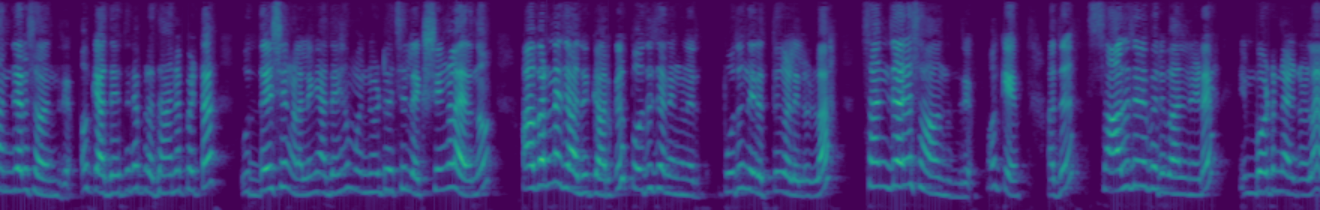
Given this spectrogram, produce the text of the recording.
സഞ്ചാര സ്വാതന്ത്ര്യം. ഓക്കെ അദ്ദേഹത്തിന്റെ പ്രധാനപ്പെട്ട ഉദ്ദേശങ്ങൾ അല്ലെങ്കിൽ അദ്ദേഹം മുന്നോട്ട് വെച്ച ലക്ഷ്യങ്ങളായിരുന്നു അവർണ ജാതിക്കാർക്ക് പൊതുജനങ്ങൾ പൊതുനിരത്തുകളിലുള്ള സഞ്ചാര സ്വാതന്ത്ര്യം. ഓക്കെ അത് സാധുജന പരിപാലനയുടെ ഇമ്പോർട്ടന്റ് ആയിട്ടുള്ള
